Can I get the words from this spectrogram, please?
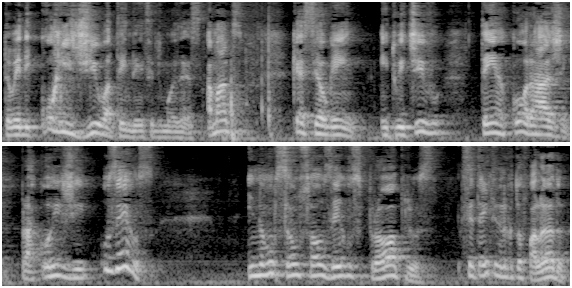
Então ele corrigiu a tendência de Moisés. Amados, quer ser alguém intuitivo? Tenha coragem para corrigir os erros. E não são só os erros próprios. Você está entendendo o que eu estou falando?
